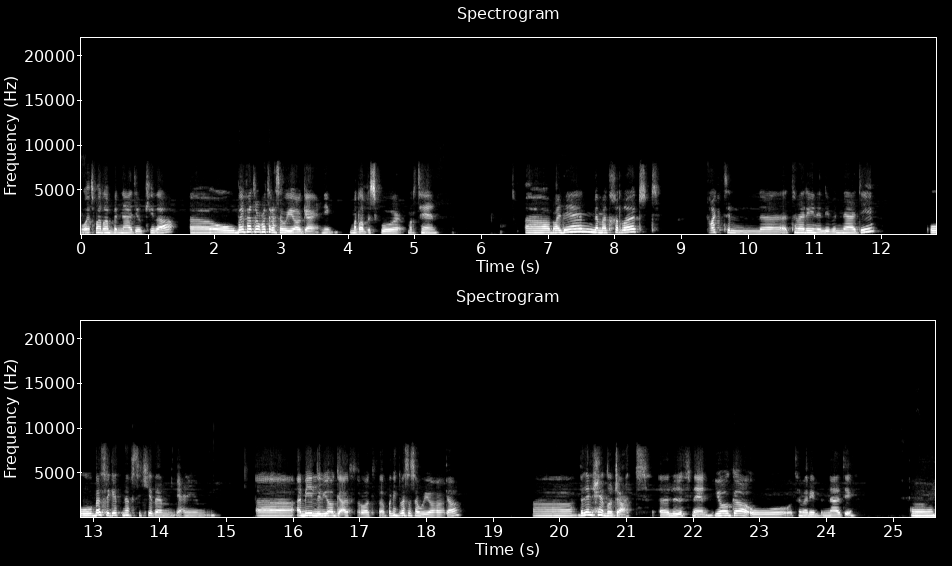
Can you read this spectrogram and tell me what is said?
وأتمرن بالنادي وكذا. آه وبين فترة وفترة أسوي يوغا يعني مرة بالأسبوع مرتين. آه بعدين لما تخرجت تركت ال- التمارين اللي بالنادي. وبس لقيت نفسي كذا يعني آه أميل لليوغا أكثر وأكثر فكنت بس أسوي يوغا. آه بعدين الحين رجعت آه للاثنين يوغا وتمارين بالنادي. آه.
